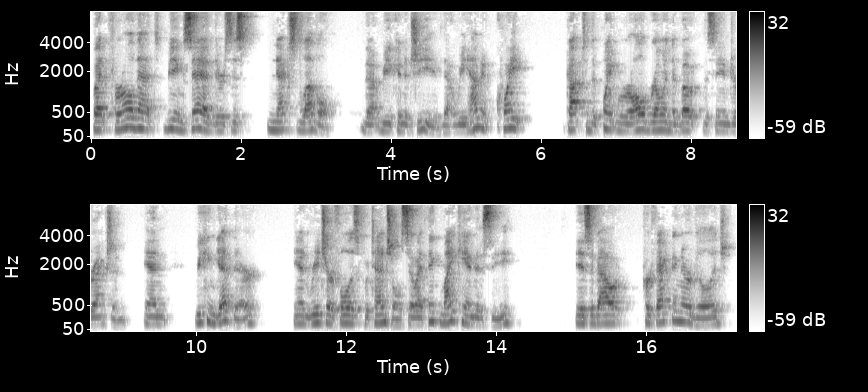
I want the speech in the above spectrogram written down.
But for all that being said, there's this next level that we can achieve that we haven't quite got to the point where we're all rowing the boat the same direction. And we can get there and reach our fullest potential. So i think my candidacy is about perfecting our village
